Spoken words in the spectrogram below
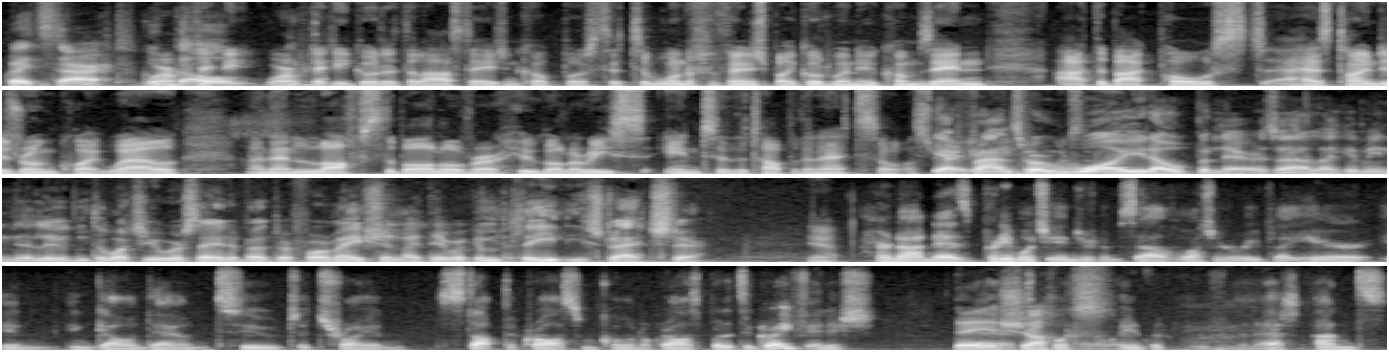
great start. Good weren't goal. particularly, weren't particularly good at the last Asian Cup, but it's a wonderful finish by Goodwin, who comes in at the back post, uh, has timed his run quite well, and then lofts the ball over Hugo Lloris into the top of the net. So Australia Yeah, France were almost- wide open there as well. Like I mean, alluding to what you were saying about their formation, like they were completely stretched there. Yeah, Hernandez pretty much injured himself watching a replay here in, in going down to to try and stop the cross from coming across. But it's a great finish. They uh, are to put shocks. away into the roof of the net. And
